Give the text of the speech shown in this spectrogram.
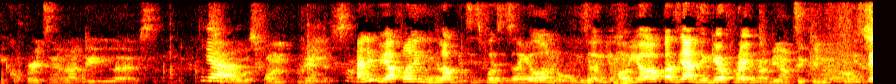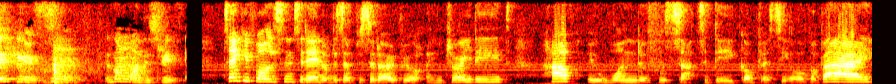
incorporating in our daily lives. Yeah. So it was fun doing this. And if you are falling in love with his voice, it's on your own, no. It's on, on your, because he has a girlfriend. Avi, I'm taking uh, off He's taking. Hmm. It's not on the streets. Thank you for listening to the end of this episode. I hope you enjoyed it. Have a wonderful Saturday. God bless you all. Bye bye.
